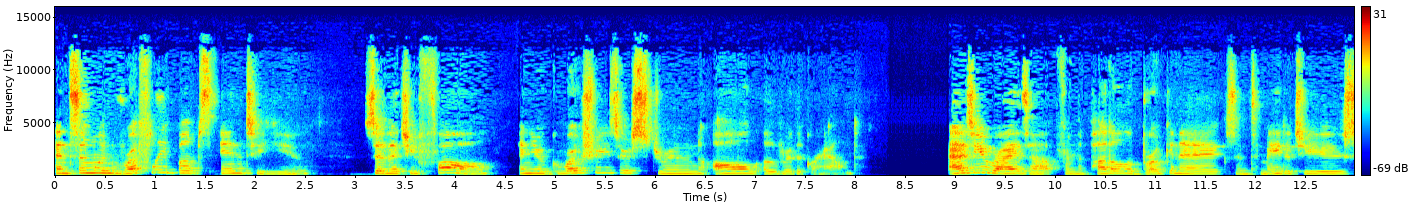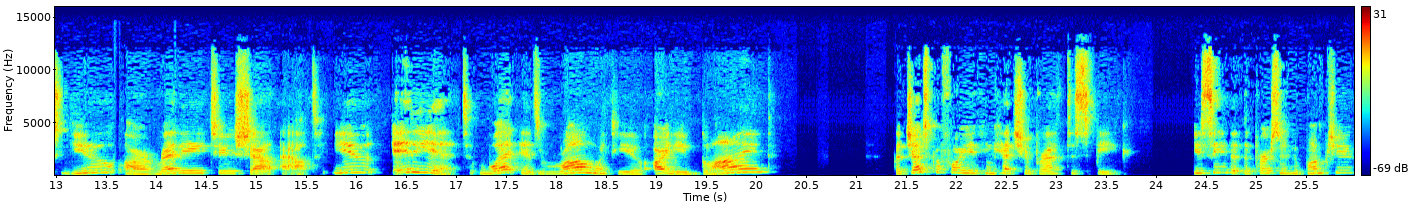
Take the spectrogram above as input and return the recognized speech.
And someone roughly bumps into you so that you fall and your groceries are strewn all over the ground. As you rise up from the puddle of broken eggs and tomato juice, you are ready to shout out, You idiot! What is wrong with you? Are you blind? But just before you can catch your breath to speak, you see that the person who bumped you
